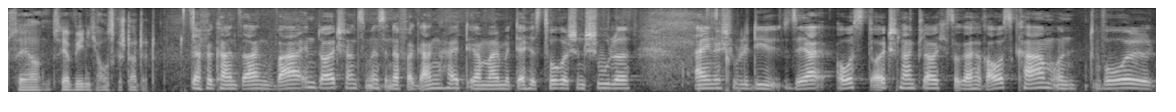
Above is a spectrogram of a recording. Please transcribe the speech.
sehr, sehr wenig ausgestattet. Dafür kann man sagen, war in Deutschland zumindest in der Vergangenheit ja mal mit der historischen Schule eine Schule, die sehr aus Deutschland, glaube ich, sogar herauskam und wohl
